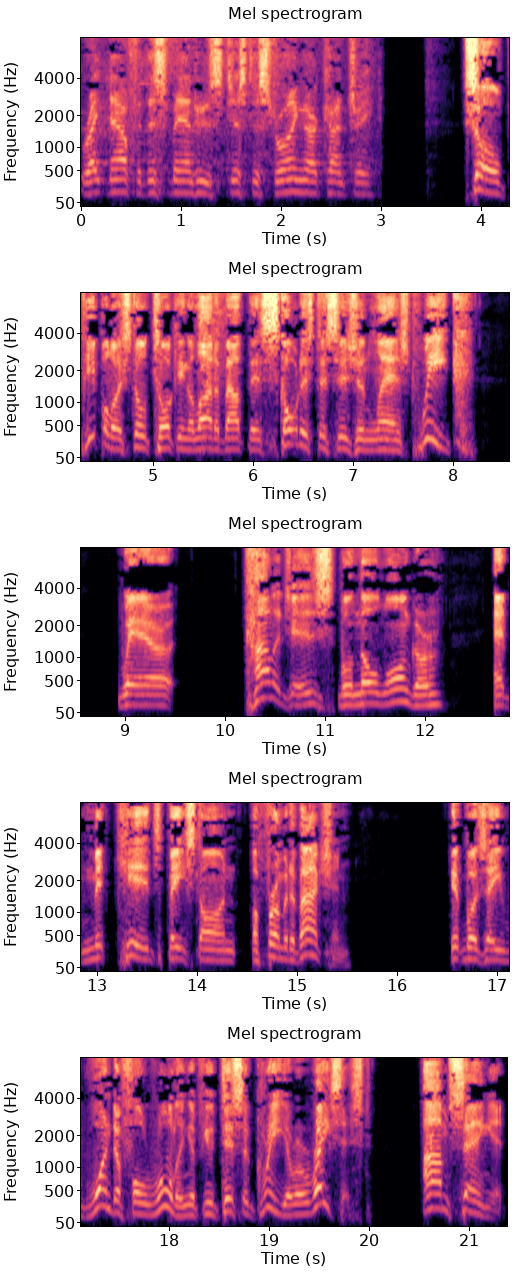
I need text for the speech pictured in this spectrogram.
right now for this man who's just destroying our country. So people are still talking a lot about this SCOTUS decision last week where colleges will no longer admit kids based on affirmative action. It was a wonderful ruling. If you disagree, you're a racist. I'm saying it.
